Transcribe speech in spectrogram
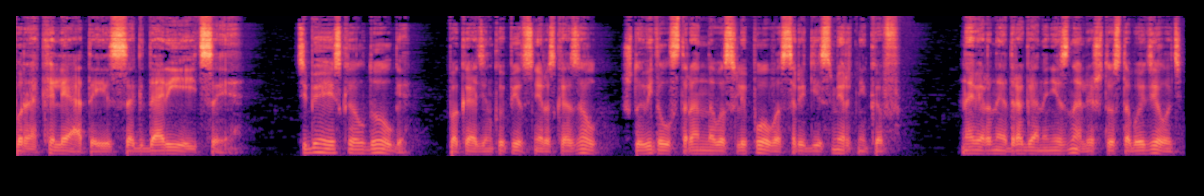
Проклятые сагдарейцы. Тебя я искал долго, пока один купец не рассказал, что видел странного слепого среди смертников. Наверное, драганы не знали, что с тобой делать,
